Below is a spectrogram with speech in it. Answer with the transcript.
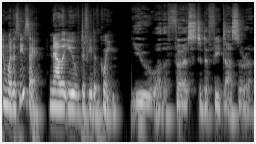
and what does he say now that you've defeated the queen? You are the first to defeat Asura,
